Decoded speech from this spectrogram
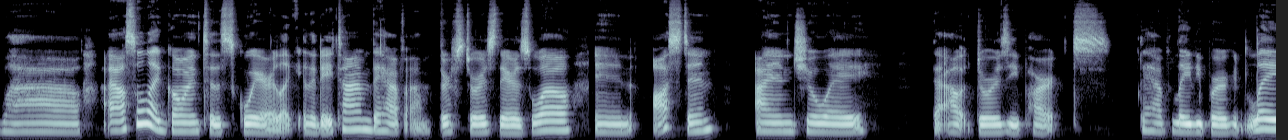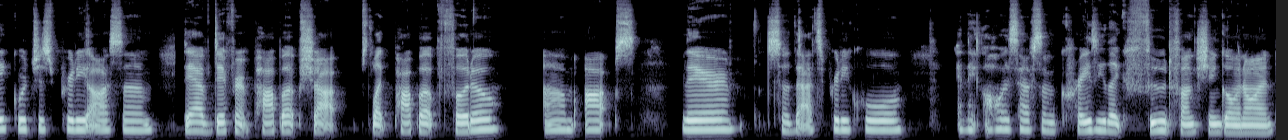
Wow. I also like going to the square. Like in the daytime, they have um, thrift stores there as well. In Austin, I enjoy the outdoorsy parts. They have Ladybird Lake, which is pretty awesome. They have different pop up shops, like pop up photo um, ops there. So that's pretty cool. And they always have some crazy like food function going on.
